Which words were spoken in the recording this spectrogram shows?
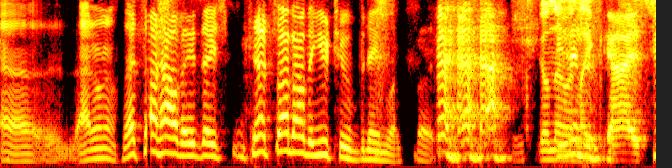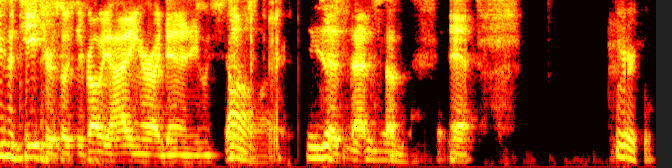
Uh, I don't know. That's not how they they. That's not how the YouTube name looks. But You'll know She's in in like disguise. She's a teacher, so she's probably hiding her identity when she oh, says, all right. You says just that stuff. Yeah. very cool.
